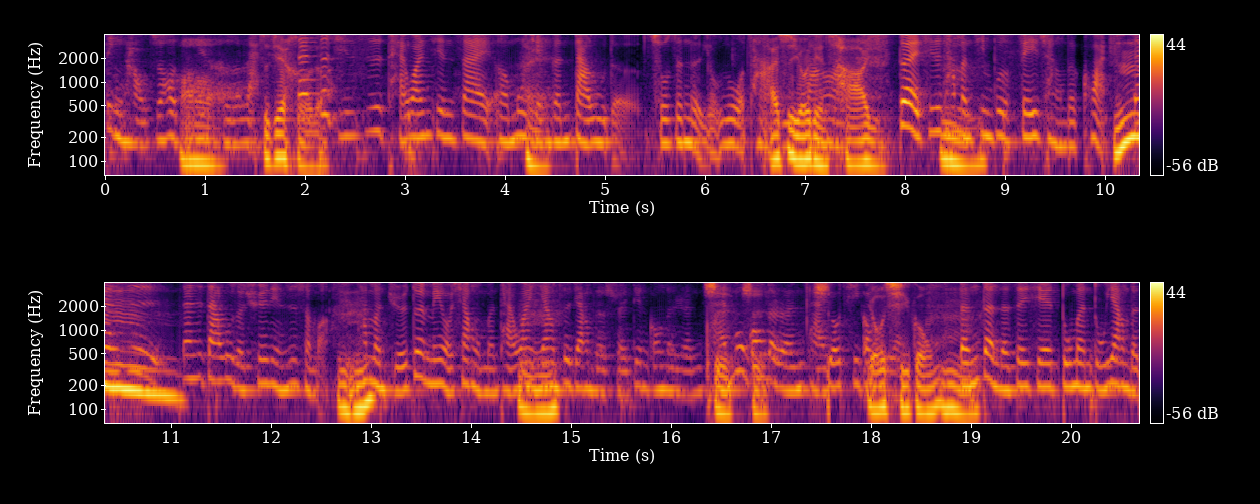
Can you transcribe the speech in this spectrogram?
定好之后直接合来。直接合但这，其实是台湾现在呃目前跟大陆的说真的有落差，还是有一点。差异。对，其实他们进步的非常的快，嗯但是但是大陆的缺点是什么？他们绝对没有像我们台湾一样浙江的水电工的人才、木工的人才、油漆工油漆工，嗯等等的这些独门独样的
